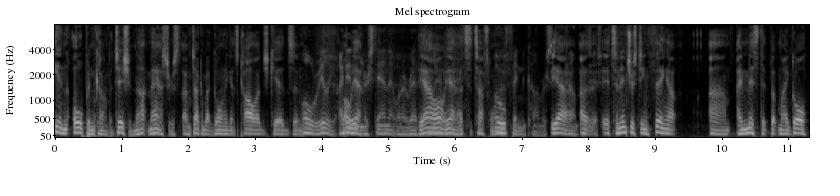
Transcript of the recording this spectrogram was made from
in open competition, not masters. I'm talking about going against college kids and Oh, really? I Oh, didn't yeah. understand that when I read it. Yeah, oh yeah, that's a tough one. Open conversation. Yeah, uh, it's an interesting thing. I, um, I missed it, but my goal.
